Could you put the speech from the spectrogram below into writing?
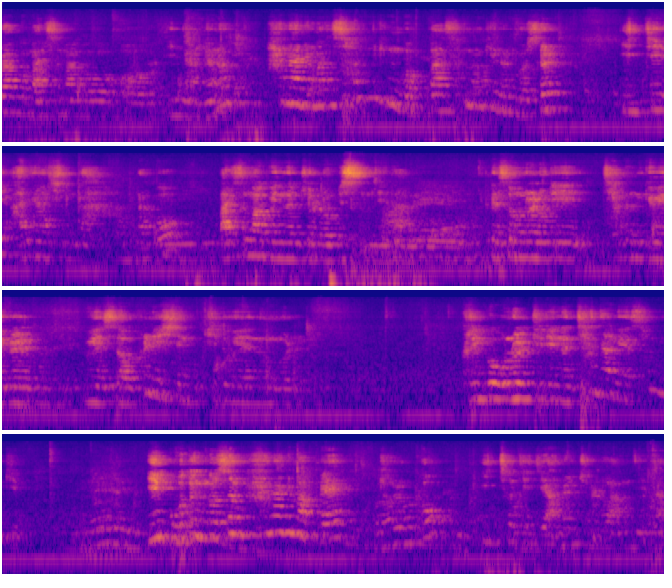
뭐라고 말씀하고 어, 있냐면은 하나님은 섬긴 것과 섬기는 것을 잊지 아니하신다라고 말씀하고 있는 줄로 믿습니다. 그래서 오늘 우리 작은 교회를 위해서 흘리신 기도의 눈물 그리고 오늘 드리는 찬양의 섬김 이 모든 것은 하나님 앞에 결코 잊혀지지 않을 줄로 압니다.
